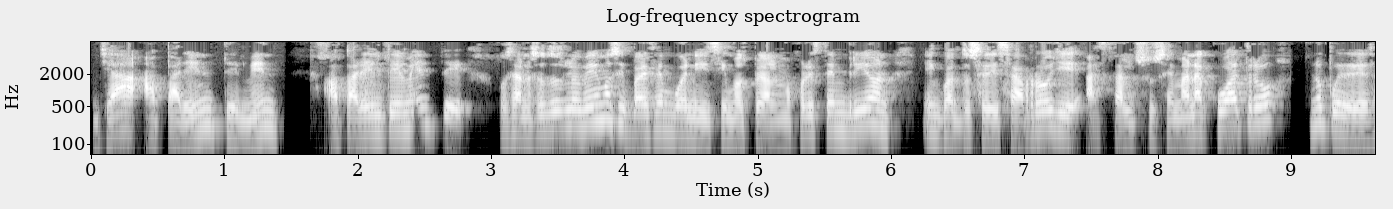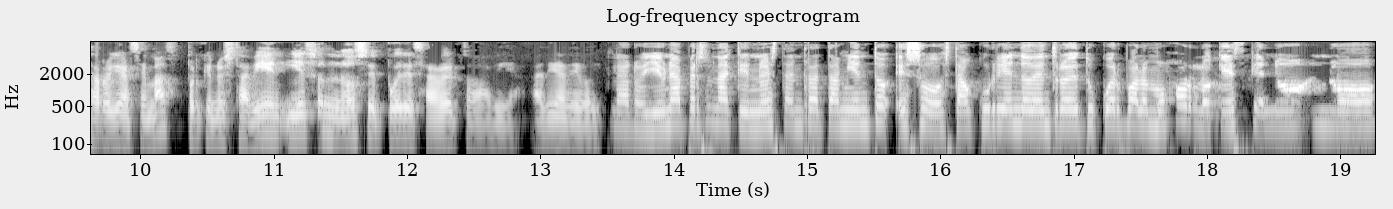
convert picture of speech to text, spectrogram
ya, aparentemente aparentemente, o sea, nosotros lo vemos y parecen buenísimos, pero a lo mejor este embrión, en cuanto se desarrolle hasta su semana 4, no puede desarrollarse más porque no está bien y eso no se puede saber todavía a día de hoy. Claro, y una persona que no está en tratamiento, eso está ocurriendo dentro de tu cuerpo a lo mejor, lo que es que no, no,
